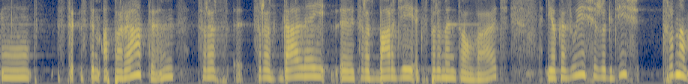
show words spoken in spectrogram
mm, z, z, tym aparatem coraz, coraz dalej, e, coraz bardziej eksperymentować. I okazuje się, że gdzieś trudno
